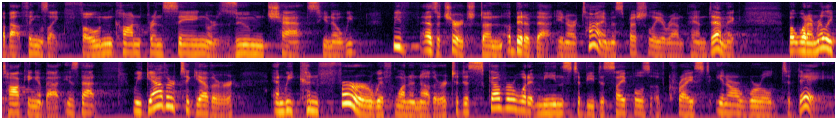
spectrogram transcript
about things like phone conferencing or Zoom chats. You know, we, we've, as a church, done a bit of that in our time, especially around pandemic. But what I'm really talking about is that we gather together and we confer with one another to discover what it means to be disciples of Christ in our world today.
